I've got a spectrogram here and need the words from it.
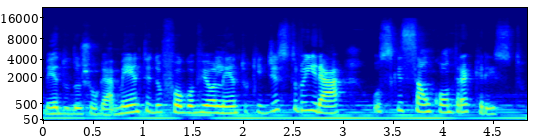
medo do julgamento e do fogo violento que destruirá os que são contra Cristo.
